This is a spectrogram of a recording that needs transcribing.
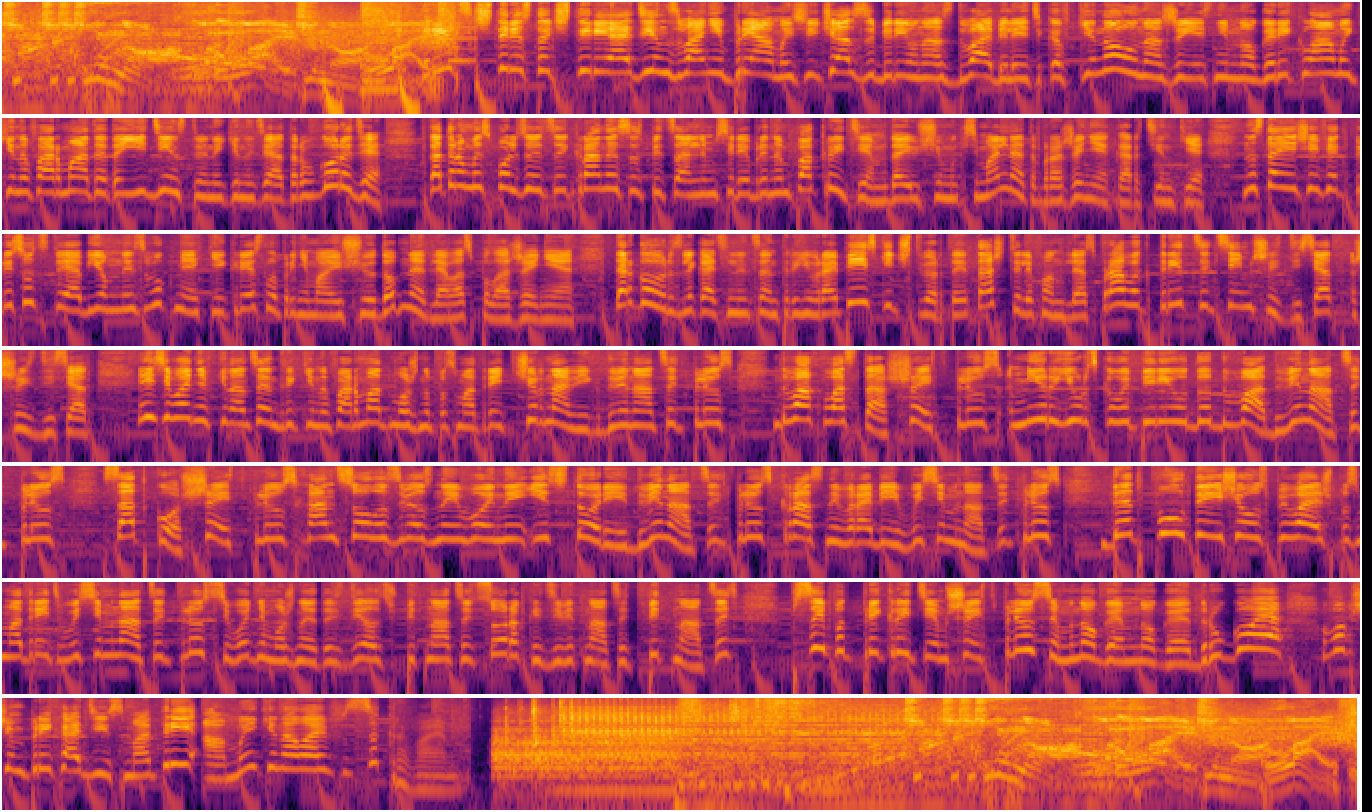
Кино. Лайф. Кино. Лайф. 34 104 1, звони прямо сейчас, забери у нас два билетика в кино, у нас же есть немного рекламы, киноформат это единственный кинотеатр в городе, в котором используются экраны со специальным серебряным покрытием, дающие максимальное отображение картинки. Настоящий эффект присутствия, объемный звук, мягкие кресла, принимающие удобное для вас положение. Торгово-развлекательный центр Европейский, четвертый этаж, телефон для справок 37 60 60. И сегодня в киноцентре киноформат можно посмотреть «Черновик» 12+, «Два хвоста» 6+, «Мир юрского периода 2» 12+, «Садко» 6+, «Хан Соло. Звездные войны. Истории» 12+, «Красный воробей» 18+, «Дэдпул» ты еще успеваешь посмотреть 18+, сегодня можно это сделать в 15.40 и 19.15, «Псы под прикрытием» 6+, и многое-многое другое. В общем, приходи, смотри, а мы Кинолайф закрываем. Кино. Лайф. Кино. Лайф.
